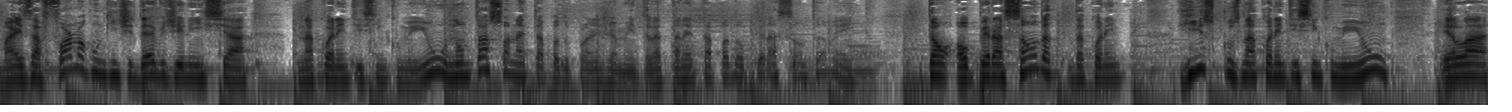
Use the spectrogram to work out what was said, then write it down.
Mas a forma com que a gente deve gerenciar na 45001 não está só na etapa do planejamento, ela está na etapa da operação também. Então, a operação da, da 40, riscos na 45001, ela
